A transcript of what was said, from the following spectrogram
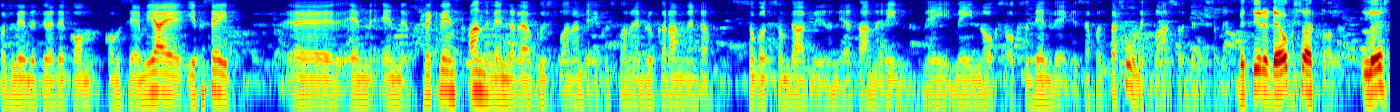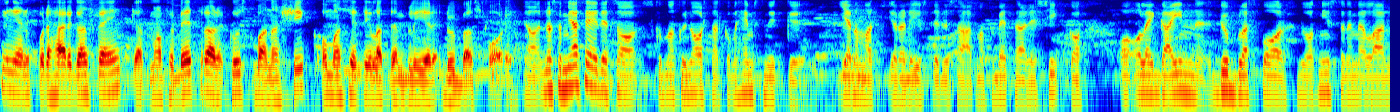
och det ledde till att jag kom, kom sen. Men jag är i och för sig Eh, en, en frekvent användare av kustbanan. Det är kustbanan jag brukar använda så gott som dagligen när jag tar mig in, mig, mig in också, också den vägen. Så på ett personligt plan så är det liksom en... Betyder det också att lösningen på det här är ganska enkel, att man förbättrar kustbanans skick och man ser till att den blir dubbelspårig? Ja, no, som jag ser det så skulle man kunna åstadkomma hemskt mycket genom att göra det just det du sa, att man förbättrar dess skick och, och, och lägga in dubbla spår, nu åtminstone mellan,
